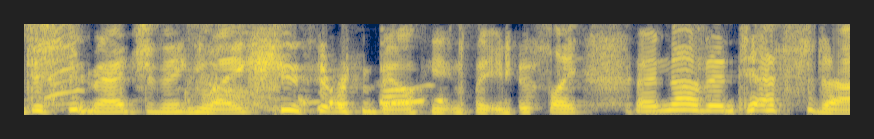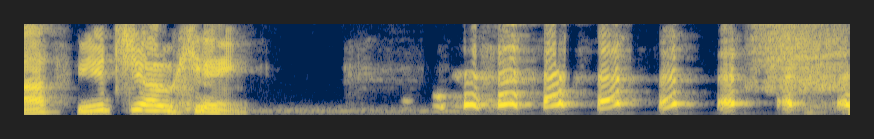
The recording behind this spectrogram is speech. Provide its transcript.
just imagining like the rebellion leaders like another Death Star. You're joking.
